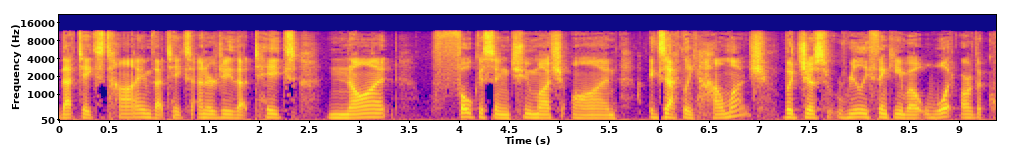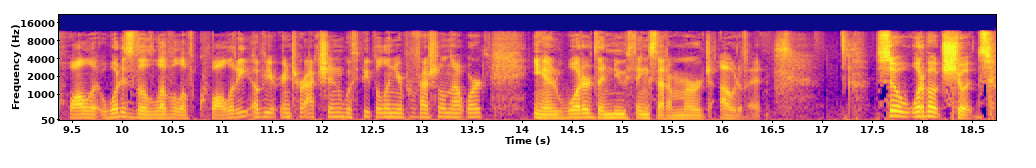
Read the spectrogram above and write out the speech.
that takes time, that takes energy, that takes not focusing too much on exactly how much, but just really thinking about what are the quality, what is the level of quality of your interaction with people in your professional network, and what are the new things that emerge out of it. So what about shoulds?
